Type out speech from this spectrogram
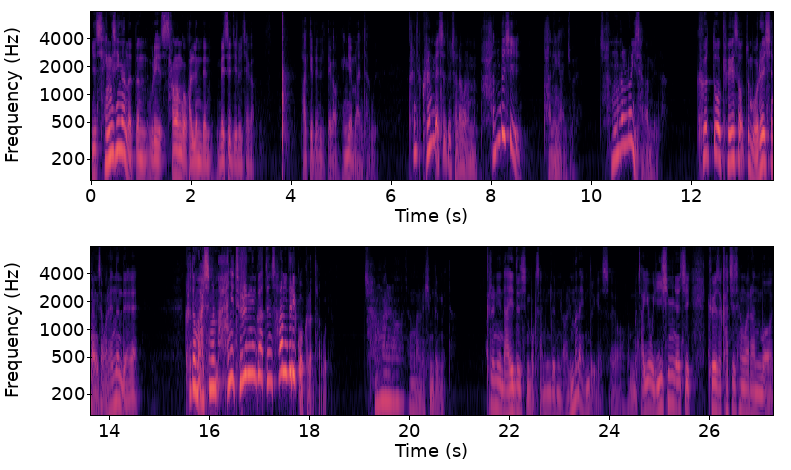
이 생생한 어떤 우리 상황과 관련된 메시지를 제가 받게 될 때가 굉장히 많다고요. 그런데 그런 메시지를 전하고 나면 반드시 반응이 안 좋아요. 정말로 이상합니다. 그것도 교회에서 좀 오래 신앙생활을 했는데 그래도 말씀을 많이 들은 것 같은 사람들이 꼭 그렇다고요. 정말로 정말로 힘듭니다. 그러니 나이 드신 목사님들은 얼마나 힘들겠어요. 뭐 자기 20년씩 교회에서 같이 생활한 뭐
